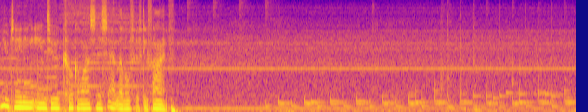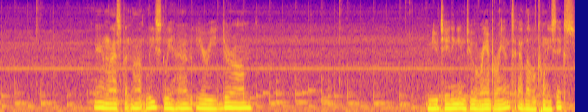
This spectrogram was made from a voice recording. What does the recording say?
Mutating into Cocolossus at level 55. Last but not least, we have Eerie Duram mutating into Ramprant at level 26.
